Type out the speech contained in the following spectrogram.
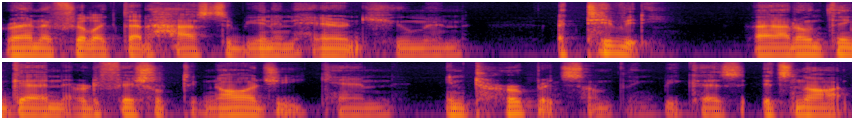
right? I feel like that has to be an inherent human activity. Right? I don't think an artificial technology can interpret something because it's not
